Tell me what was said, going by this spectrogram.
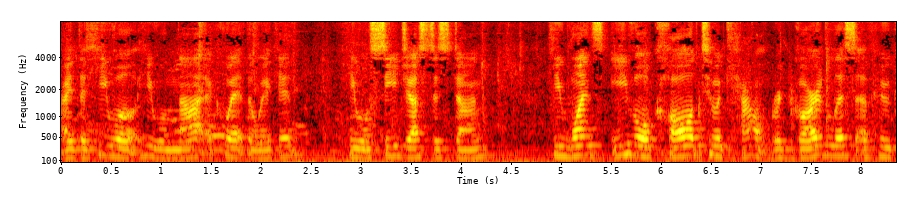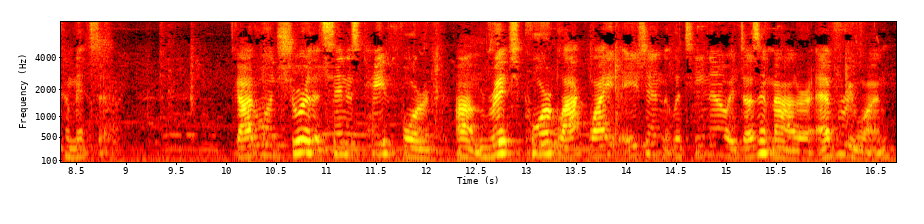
right? That He will He will not acquit the wicked. He will see justice done. He wants evil called to account, regardless of who commits it. God will ensure that sin is paid for. Um, rich, poor, black, white, Asian, Latino, it doesn't matter. Everyone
